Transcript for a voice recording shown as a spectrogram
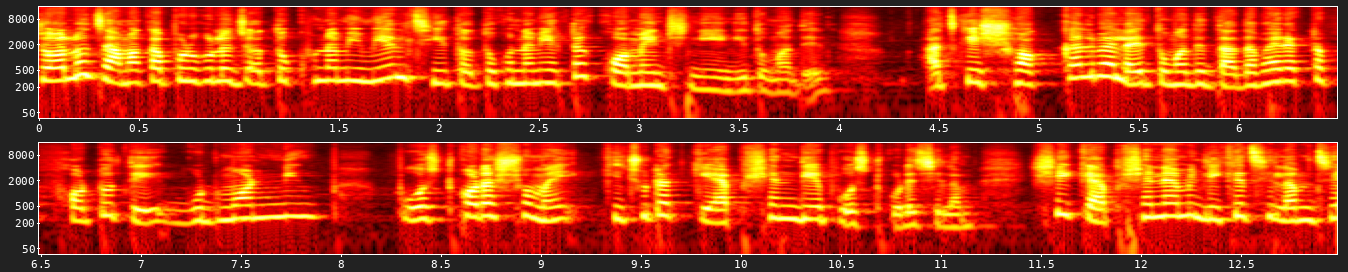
চলো জামা কাপড়গুলো যতক্ষণ আমি মেলছি, ততক্ষণ আমি একটা কমেন্ট নিয়ে নিই তোমাদের। আজকে সকালবেলায় তোমাদের দাদাভাইয়ের একটা ফটোতে গুড মর্নিং পোস্ট করার সময় কিছুটা ক্যাপশন দিয়ে পোস্ট করেছিলাম। সেই ক্যাপশনে আমি লিখেছিলাম যে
